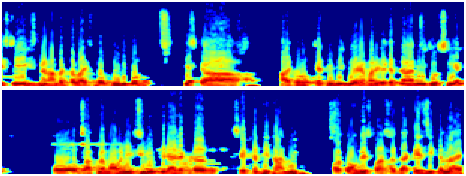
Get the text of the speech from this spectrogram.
इसलिए इसका नाम रखा हुआ स्काउट ट्वेंटी फोर इसका, आज मुख्य अतिथि जो है हमारे जगत नारायण जोशी है, और साथ में मावन इंस्टीट्यूट के डायरेक्टर शेखर जी तानवी और कांग्रेस पार्षद राकेश जी कल्ला है।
